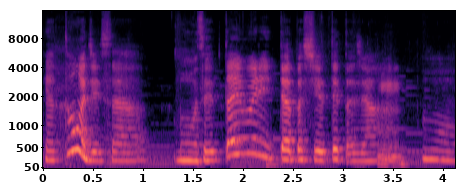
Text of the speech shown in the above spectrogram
いや当時さもう絶対無理って私言ってたじゃ、うん。ん、も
